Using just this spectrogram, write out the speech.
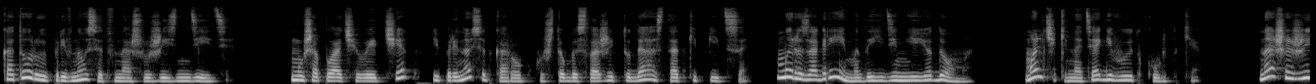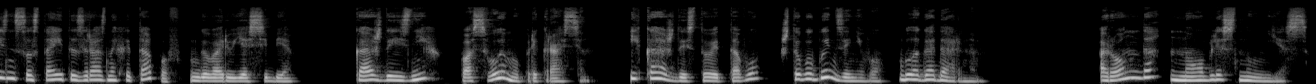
которую привносят в нашу жизнь дети. Муж оплачивает чек и приносит коробку, чтобы сложить туда остатки пиццы. Мы разогреем и доедим ее дома. Мальчики натягивают куртки. Наша жизнь состоит из разных этапов, говорю я себе. Каждый из них по-своему прекрасен. И каждый стоит того, чтобы быть за него благодарным. Ронда Ноблес Нуньес.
